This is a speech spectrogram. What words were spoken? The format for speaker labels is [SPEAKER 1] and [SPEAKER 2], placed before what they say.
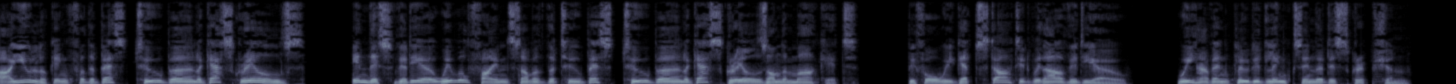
[SPEAKER 1] Are you looking for the best two-burner gas grills? In this video we will find some of the two best two-burner gas grills on the market. Before we get started with our video, we have included links in the description.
